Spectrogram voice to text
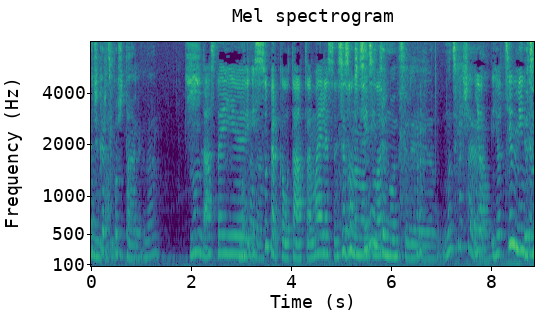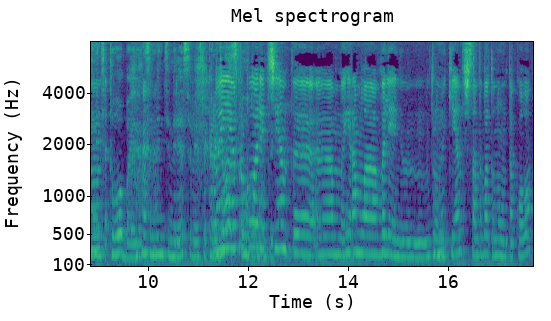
faci Nu, cărți da. poștale, da? Nu, Și- da, asta e, Nu, da, e da. super căutată, mai ales în sezonul Tu ții nunților. minte nunțile? Nunțile așa Eu, erau. eu țin Eu minte țin minte nunțe. toba, eu țin minte miresele astea care Noi, radioase apropo, frumos. recent um, eram la Văleni într-un Mhm. weekend și s-a întâmplat o nuntă acolo.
